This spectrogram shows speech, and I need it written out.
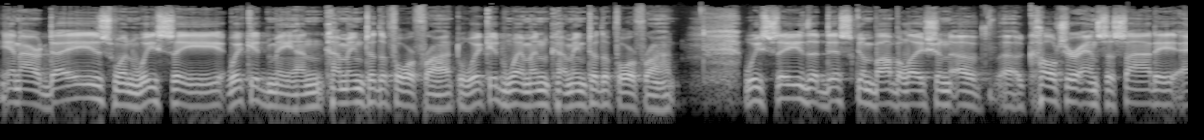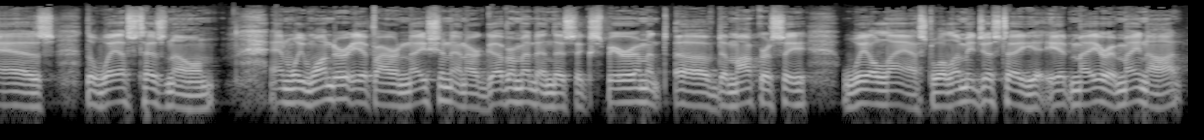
In our days when we see wicked men coming to the forefront, wicked women coming to the forefront, we see the discombobulation of uh, culture and society as the West has known. And we wonder if our nation and our government and this experiment of democracy will last. Well, let me just tell you, it may or it may not,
